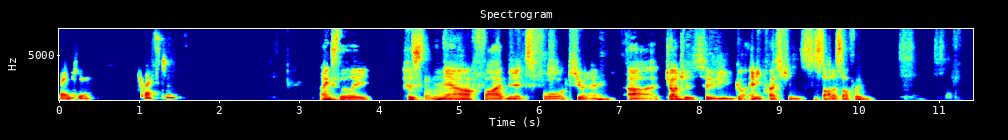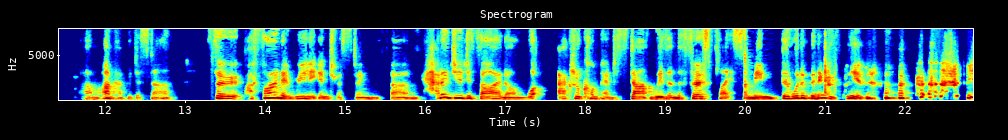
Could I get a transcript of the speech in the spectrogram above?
Thank you. Questions? Thanks, Lily. There's now five minutes for Q&A. Uh, judges, have you got any questions to start us off with? Um, I'm happy to start. So I find it really interesting. Um, how did you decide on what actual compound to start with in the first place? I mean, there would have been a billion. yeah,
